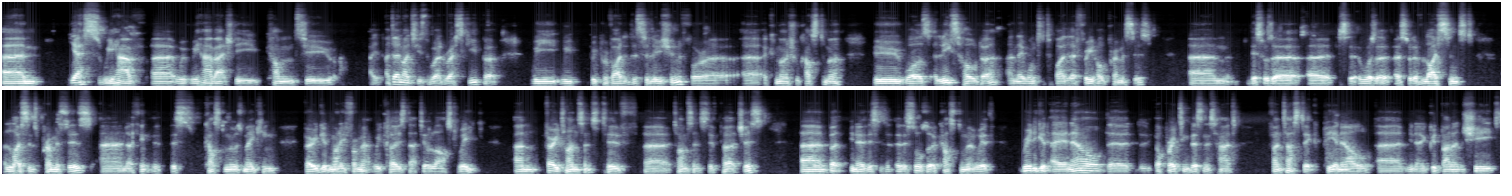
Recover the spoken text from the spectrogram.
Um, yes, we have uh, we, we have actually come to. I, I don't like to use the word rescue, but we we we provided a solution for a, a commercial customer who was a leaseholder and they wanted to buy their freehold premises. Um, this was a, a was a, a sort of licensed licensed premises, and I think that this customer was making very good money from it. We closed that deal last week. Um, very time sensitive uh, time sensitive purchase, uh, but you know this is this is also a customer with really good A and L. The, the operating business had fantastic P and L, uh, you know, good balance sheet,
